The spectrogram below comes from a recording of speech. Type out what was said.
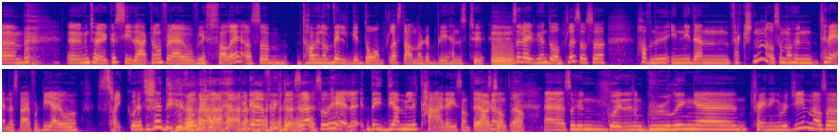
eh, hun tør jo ikke å si det her til noen, for det er jo livsfarlig. Og så tar hun og velger Dauntless da, når det blir hennes tur. Så velger hun Dauntless, og så havner hun inn i den factionen, og så må hun trenes der, for de er jo psycho, rett og slett. De for de er fryktløse. Så hele, de, de er militære i samfunnet. Ja, ikke sant? Ja. Eh, Så hun går inn i en sånn grueling eh, training regime, og så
